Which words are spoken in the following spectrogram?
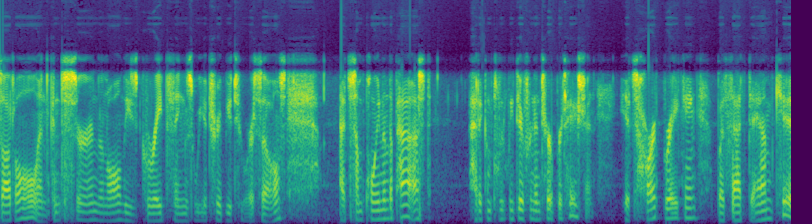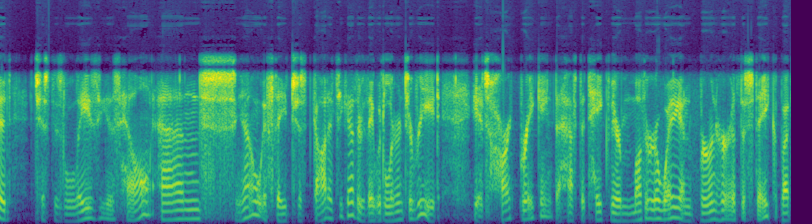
subtle and concerned and all these great things we attribute to ourselves at some point in the past had a completely different interpretation. It's heartbreaking, but that damn kid just as lazy as hell and you know if they just got it together they would learn to read. It's heartbreaking to have to take their mother away and burn her at the stake but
